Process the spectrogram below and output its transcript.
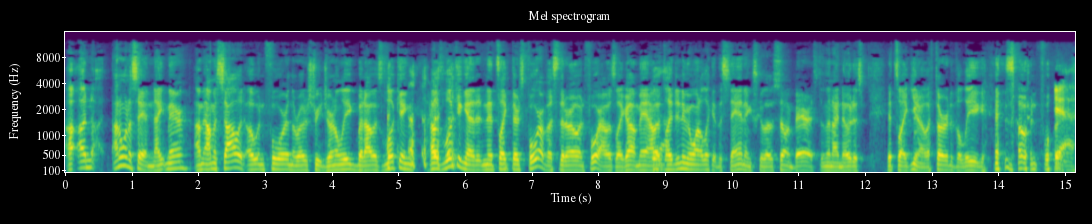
Uh, I don't want to say a nightmare. I'm, I'm a solid 0 and 4 in the Roto Street Journal League, but I was looking, I was looking at it, and it's like there's four of us that are 0 and 4. I was like, oh man, I, was, Yeah. I didn't even want to look at the standings because I was so embarrassed. And then I noticed it's like you know a third of the league is 0 and 4. Yeah.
